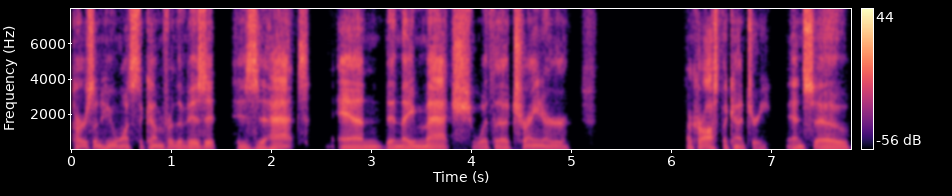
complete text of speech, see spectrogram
person who wants to come for the visit is at, and then they match with a trainer across the country. And so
